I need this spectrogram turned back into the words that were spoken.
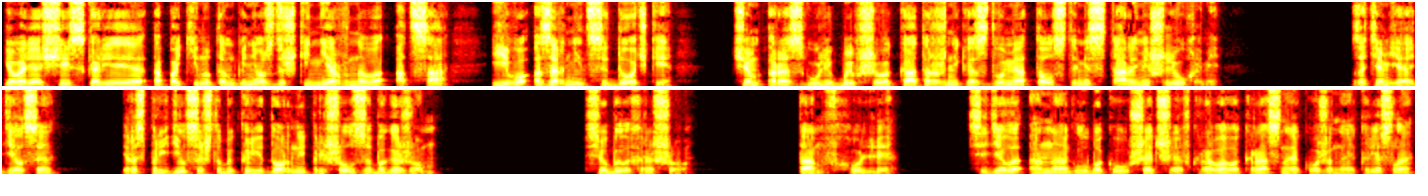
говорящий скорее о покинутом гнездышке нервного отца и его озорницы дочки, чем о разгуле бывшего каторжника с двумя толстыми старыми шлюхами. Затем я оделся и распорядился, чтобы коридорный пришел за багажом. Все было хорошо. Там, в холле, сидела она, глубоко ушедшая в кроваво-красное кожаное кресло,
